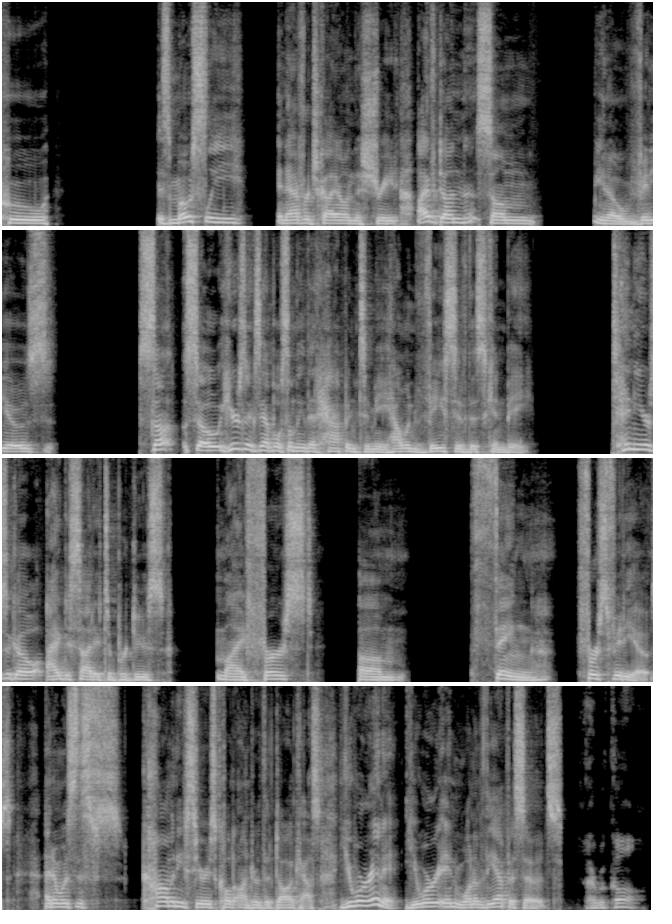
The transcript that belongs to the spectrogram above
who is mostly an average guy on the street. I've done some, you know, videos. So, so here's an example of something that happened to me, how invasive this can be. 10 years ago, I decided to produce my first um, thing, first videos. And it was this comedy series called Under the Doghouse. You were in it, you were in one of the episodes. I recall.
